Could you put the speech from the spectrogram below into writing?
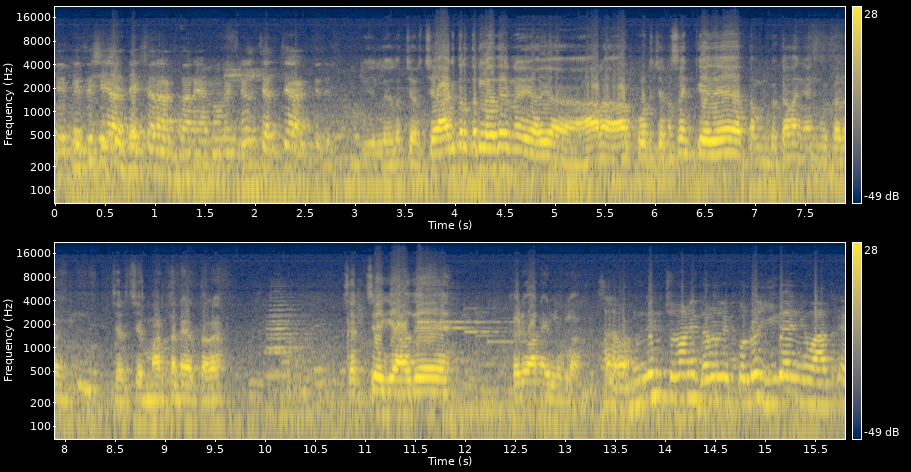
ಕೆಪಿಸಿಸಿ ಅಧ್ಯಕ್ಷರಾಗ್ತಾರೆ ಅನ್ನೋ ನಿಟ್ಟಿನಲ್ಲಿ ಚರ್ಚೆ ಆಗ್ತಿದೆ. ಇಲ್ಲ ಇಲ್ಲ ಚರ್ಚೆ ಆಗ್ತಿರ್ತಲ್ಲ ಅದೇ ಆರು ಆರು ಕೋಟಿ ಜನಸಂಖ್ಯೆ ಇದೆ ತಮ್ಗೆ ಬೇಕಾದಂಗೆ ಹೆಂಗೆ ಬೇಕಾದಂಗೆ ಚರ್ಚೆ ಮಾಡ್ತಾನೆ ಇರ್ತಾರೆ. ಚರ್ಚೆಗೆ ಯಾವುದೇ ಕಡಿವಾಣ ಇಲ್ಲ ಸರ್ ಮುಂದಿನ ಚುನಾವಣೆ ಗಮನ ಇಟ್ಕೊಂಡು ಈಗ ನೀವು ಆದ್ರೆ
